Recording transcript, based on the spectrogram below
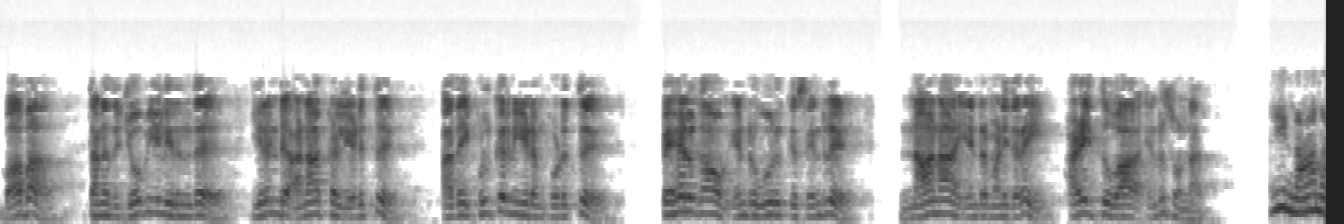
பாபா தனது ஜோபியில் இருந்த இரண்டு அணாக்கள் எடுத்து அதை குல்கர்னியிடம் கொடுத்து பெஹல்காவ் என்ற ஊருக்கு சென்று நானா என்ற மனிதரை அழைத்து வா என்று சொன்னார் ఈ నాన్న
